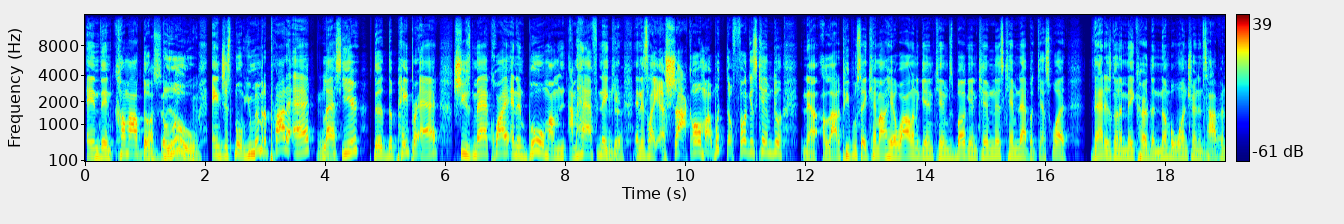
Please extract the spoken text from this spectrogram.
and then come out the Busting blue and just boom. You remember the Prada ad Mm-hmm. last year? The the paper ad. She's mad quiet, and then boom, I'm I'm half naked, Yeah. and it's like a shock. Oh my, what the fuck is Kim doing? Now a lot of people say Kim out here wilding again. Kim's bugging. Kim this, Kim that. But guess what? That is gonna make her the number one trending topic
